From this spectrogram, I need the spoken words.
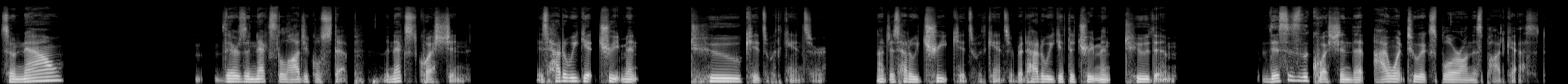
So now there's a next logical step. The next question is how do we get treatment to kids with cancer? Not just how do we treat kids with cancer, but how do we get the treatment to them? This is the question that I want to explore on this podcast.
